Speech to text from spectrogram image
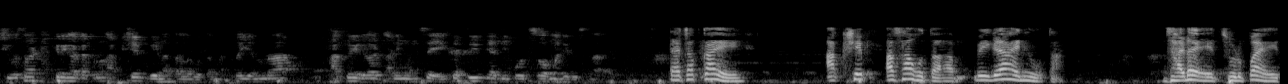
शिवसेना ठाकरे गटाकडून आक्षेप घेण्यात आला होता. मात्र यंदा ठाकरे गट आणि मनसे एकत्रित या दीपोत्सवामध्ये दिसणार आहे त्याच्यात काय आहे? आक्षेप असा होता वेगळ्या ह्याने होता. झाडं आहेत झुडपं आहेत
